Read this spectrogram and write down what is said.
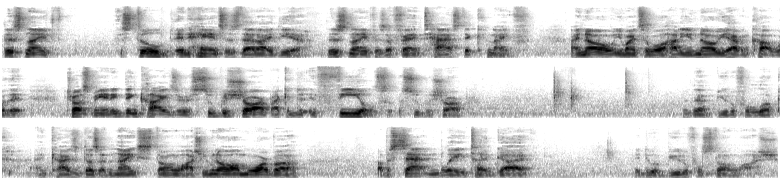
this knife still enhances that idea. This knife is a fantastic knife. I know you might say, well, how do you know you haven't cut with it? Trust me, anything Kizer is super sharp. I can. It feels super sharp. Look at that beautiful look. And Kizer does a nice stone wash. Even though I'm more of a of a satin blade type guy, they do a beautiful stone wash.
